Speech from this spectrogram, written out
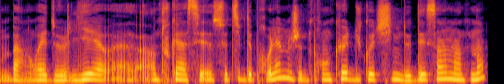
ben ouais de lié en tout cas à ce type de problème, je ne prends que du coaching de dessin maintenant.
